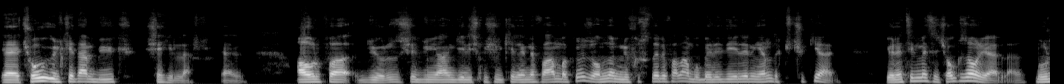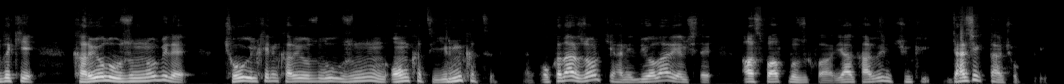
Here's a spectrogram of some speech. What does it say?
e, çoğu ülkeden büyük şehirler. Yani Avrupa diyoruz işte dünyanın gelişmiş ülkelerine falan bakıyoruz. Onların nüfusları falan bu belediyelerin yanında küçük yani. Yönetilmesi çok zor yerler. Buradaki karayolu uzunluğu bile çoğu ülkenin karayolu uzunluğunun 10 katı, 20 katı. Yani o kadar zor ki hani diyorlar ya işte asfalt bozuk falan. Ya kardeşim çünkü gerçekten çok büyük.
